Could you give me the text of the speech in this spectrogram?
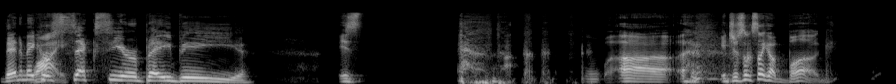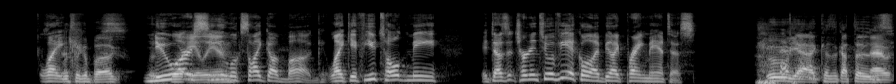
they had to make Why? her sexier, baby. is uh it just looks like a bug like Looks like a bug. new Little rc alien. looks like a bug like if you told me it doesn't turn into a vehicle i'd be like praying mantis Ooh yeah, because it got those. That-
